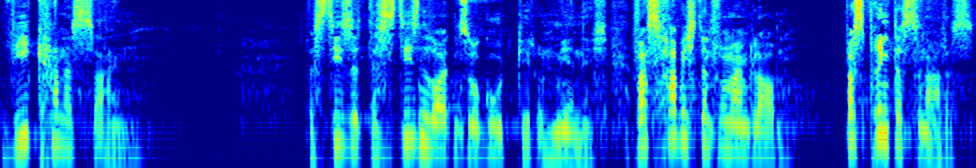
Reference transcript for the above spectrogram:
wie kann es sein, dass, diese, dass es diesen Leuten so gut geht und mir nicht? Was habe ich denn von meinem Glauben? Was bringt das denn alles?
